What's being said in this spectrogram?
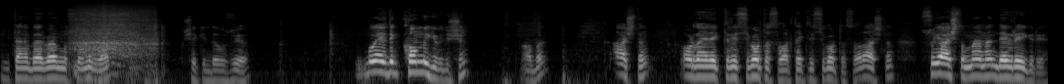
Bir tane berber musluğumuz var. Bu şekilde uzuyor. Bu evdeki kombi gibi düşün. Abi. Açtın. Oradan elektriği sigortası var. Tekli sigortası var. Açtın. Suyu açtın mı hemen devreye giriyor.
